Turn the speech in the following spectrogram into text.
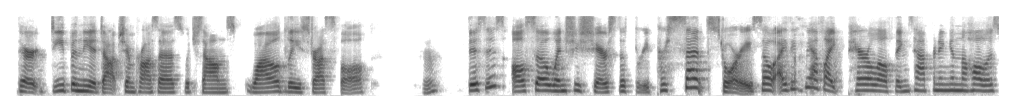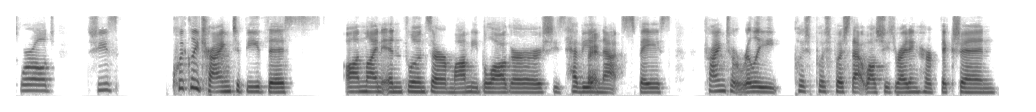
They're deep in the adoption process, which sounds wildly stressful. Mm-hmm. This is also when she shares the 3% story. So I think we have like parallel things happening in the Hollis world. She's quickly trying to be this online influencer, mommy blogger. She's heavy right. in that space, trying to really push, push, push that while she's writing her fiction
